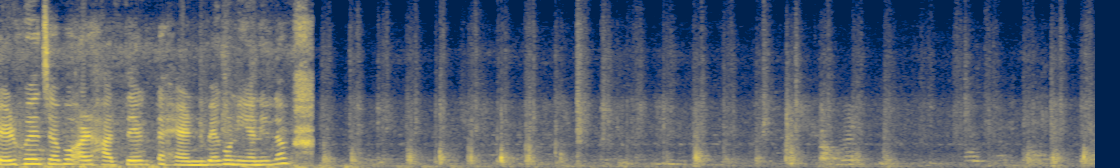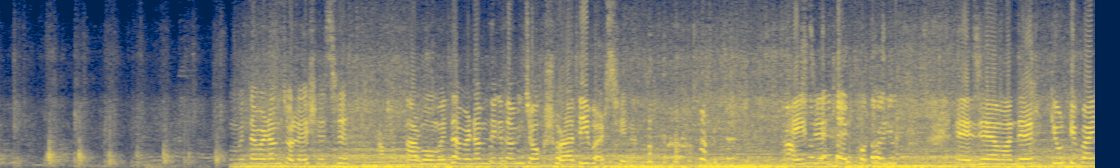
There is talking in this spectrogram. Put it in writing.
বের হয়ে যাব আর হাতে একটা হ্যান্ডব্যাগও নিয়ে নিলাম মমিতা ম্যাডাম চলে এসেছে। আর মমিতা ম্যাডাম থেকে তো আমি চোখ সরাতেই পারছি না। এই যে এই যে আমাদের কিউটি পাই।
